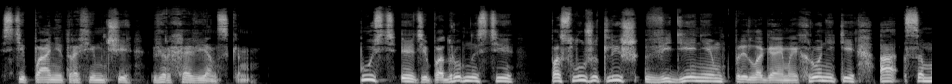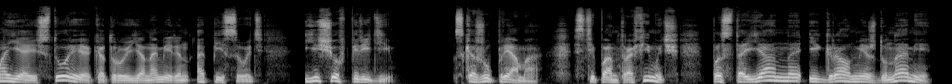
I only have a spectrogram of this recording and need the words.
Степане Трофимовиче Верховенском. Пусть эти подробности – послужит лишь введением к предлагаемой хронике, а самая история, которую я намерен описывать, еще впереди. Скажу прямо, Степан Трофимович постоянно играл между нами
